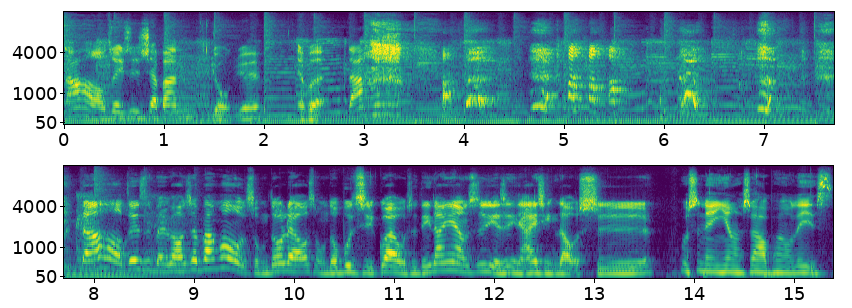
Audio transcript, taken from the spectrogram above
大家好，这里是下班有约，哎，不对，大家好，大家好，这里是北跑下班后什么都聊，什么都不奇怪。我是叮当营养师，也是你的爱情导师。我是你的营养师好朋友 Liz。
